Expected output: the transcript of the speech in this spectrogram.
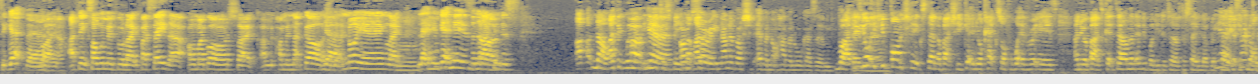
to get there. Right. I think some women feel like if I say that, oh my gosh, like I'm becoming that girl. It's Yeah. a bit annoying. Like let him get his and No. I can just. Uh, no, I think women Uh, need to speak I'm up. I- sorry. None of us should ever not have an orgasm. Right, if you're Amen. if you've gone to the extent of actually getting your kecks off or whatever it is, and you're about to get down, then everybody deserves the same level of Yeah, pleasure. If not,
